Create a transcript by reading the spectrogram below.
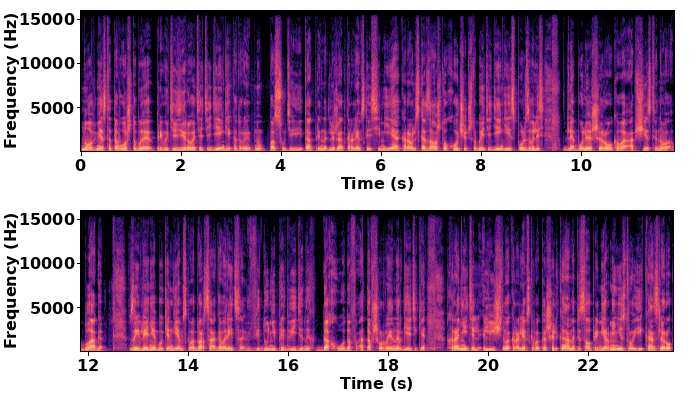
Но вместо того, чтобы приватизировать эти деньги, которые, ну, по сути, и так принадлежат королевской семье, король сказал, что хочет, чтобы эти деньги использовались для более широкого общественного блага. В заявлении Букингемского дворца говорится, ввиду непредвиденных доходов от офшорной энергетики, хранитель личного королевского кошелька написал премьер-министру и канцлеру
